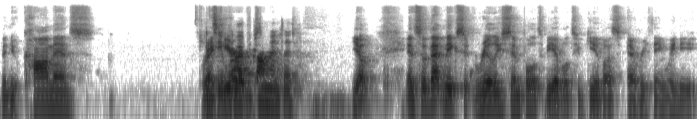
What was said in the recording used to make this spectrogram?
the new comments. Right here. I've commented. Yep. And so that makes it really simple to be able to give us everything we need.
